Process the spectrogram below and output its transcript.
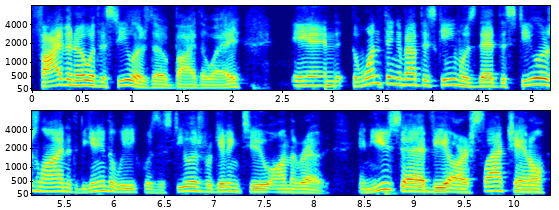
5 and 0 with the Steelers though, by the way. And the one thing about this game was that the Steelers line at the beginning of the week was the Steelers were giving two on the road. And you said via our Slack channel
